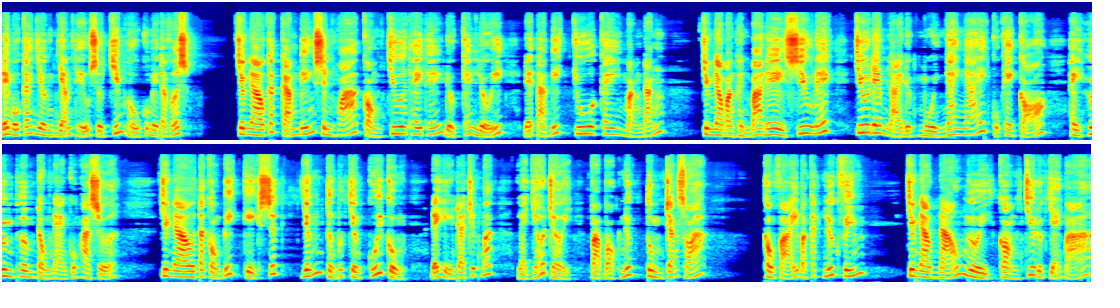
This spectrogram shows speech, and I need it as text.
để mỗi cá nhân giảm thiểu sự chiếm hữu của Metaverse. Chừng nào các cảm biến sinh hóa còn chưa thay thế được cái lưỡi để ta biết chua cay mặn đắng, chừng nào màn hình 3D siêu nét chưa đem lại được mùi ngai ngái của cây cỏ hay hương thơm đồng nàn của hoa sữa, chừng nào ta còn biết kiệt sức dấn từng bước chân cuối cùng để hiện ra trước mắt là gió trời và bọt nước tung trắng xóa. Không phải bằng cách lướt phím, chừng nào não người còn chưa được giải mã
